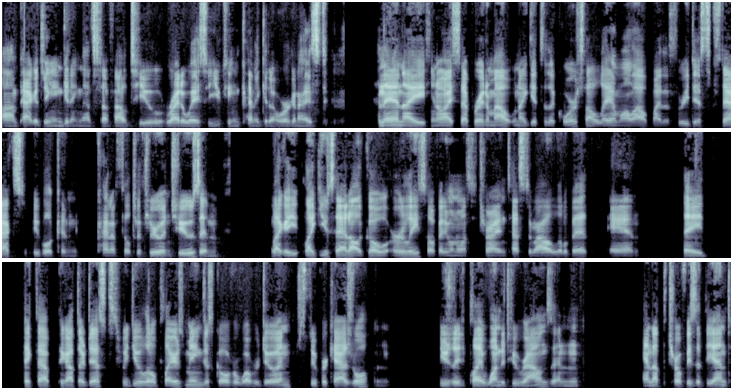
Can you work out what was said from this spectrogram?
um, packaging and getting that stuff out to you right away, so you can kind of get it organized. And then I, you know, I separate them out when I get to the course. I'll lay them all out by the three disc stacks, so people can kind of filter through and choose. And like I, like you said, I'll go early, so if anyone wants to try and test them out a little bit, and they pick that pick out their discs, we do a little players meeting, just go over what we're doing, super casual, and usually play one to two rounds and hand out the trophies at the end.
